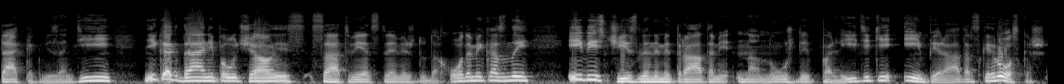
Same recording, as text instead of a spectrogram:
так как в Византии никогда не получалось соответствия между доходами казны и бесчисленными тратами на нужды политики и императорской роскоши.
